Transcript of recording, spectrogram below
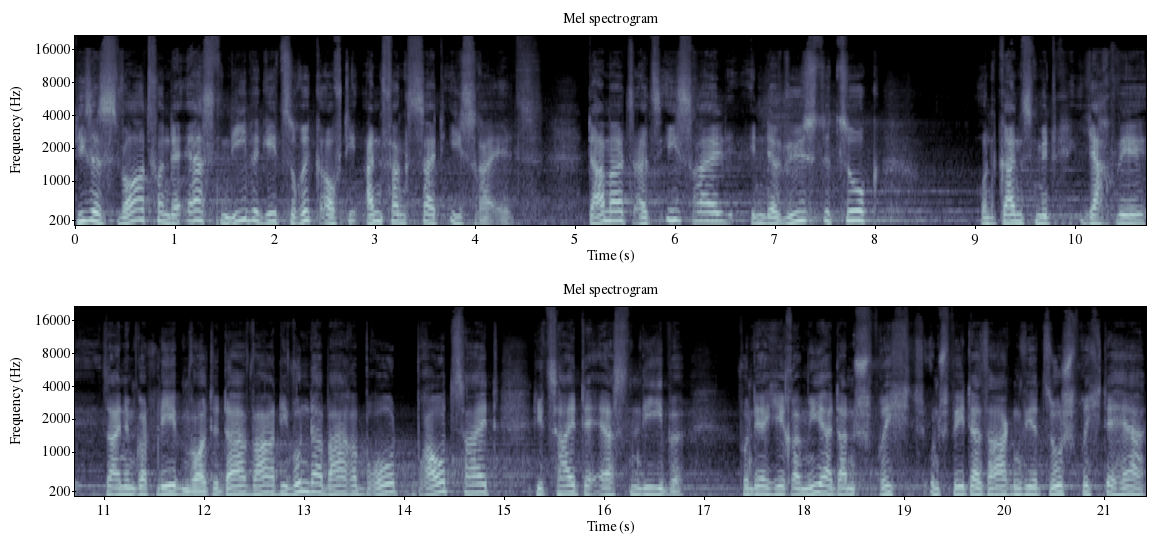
Dieses Wort von der ersten Liebe geht zurück auf die Anfangszeit Israels. Damals, als Israel in der Wüste zog und ganz mit Yahweh, seinem Gott, leben wollte, da war die wunderbare Brautzeit, die Zeit der ersten Liebe, von der Jeremia dann spricht und später sagen wird, so spricht der Herr,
